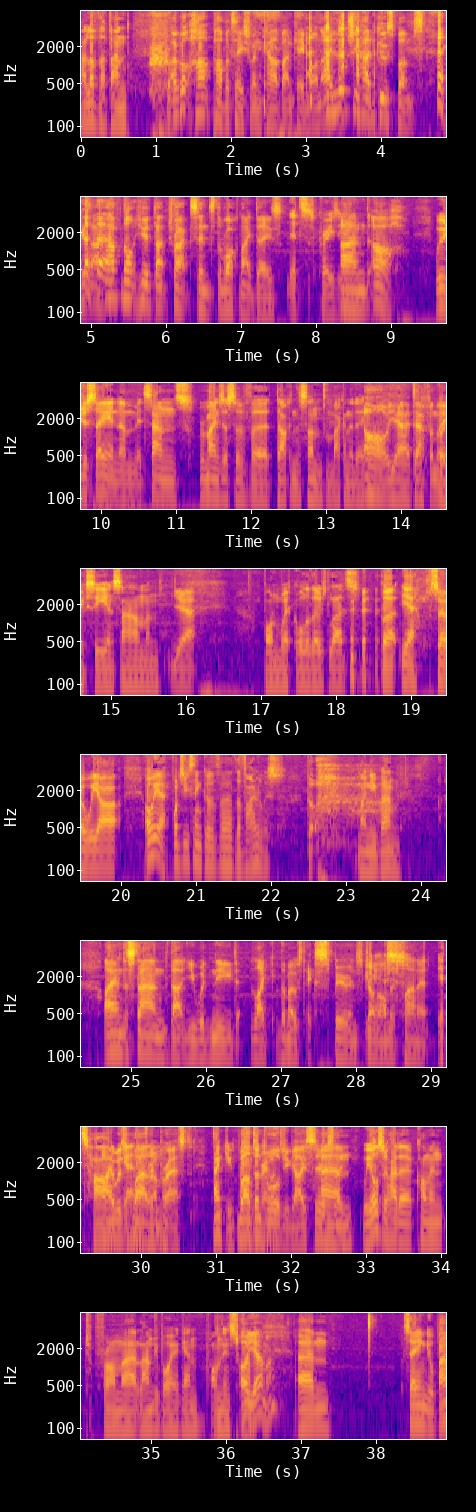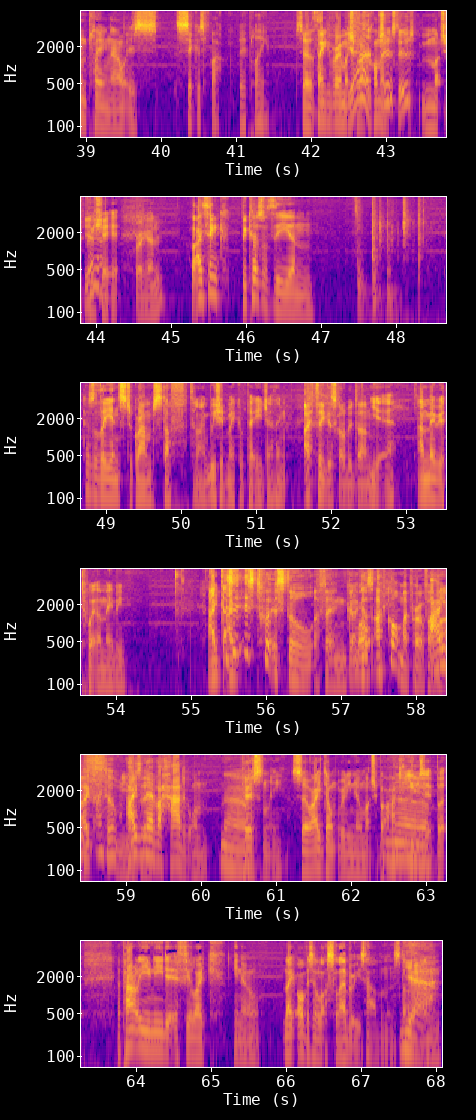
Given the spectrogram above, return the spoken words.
I love that band. I've got heart palpitation when Caliban came on. I literally had goosebumps because I have not heard that track since the Rock Night days. It's crazy. And oh, we were just saying, um, it sounds reminds us of uh, Dark in the Sun from back in the day. oh yeah, definitely. Gracie and Sam and Yeah. Bonwick, all of those lads. but yeah, so we are. Oh yeah, what do you think of uh, the Viralist, The- my new band? I understand that you would need like the most experienced drummer on this planet. It's hard. I was well impressed. Thank you. Well Thank you done to all much. of you guys. Seriously. Um, we also had a comment from uh, Laundry Boy again from Instagram. oh yeah, man. um, saying your band playing now is sick as fuck. Fair play. So thank you very much for that comment. cheers, dude. Much Yeah. appreciate it. Very kind. But I think because of the um, because of the Instagram stuff tonight, we should make a page. I think. I think it's got to be done. Yeah, and maybe a Twitter, maybe. I, Is, I, it, is Twitter still a thing? Because Well, I've got my profile, but I've, I, I don't use it. I've it. never had one No. personally, so I don't really know much about how to use it. But apparently, you need it if you're like, you know, like obviously a lot of celebrities have them and stuff. Yeah. and-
